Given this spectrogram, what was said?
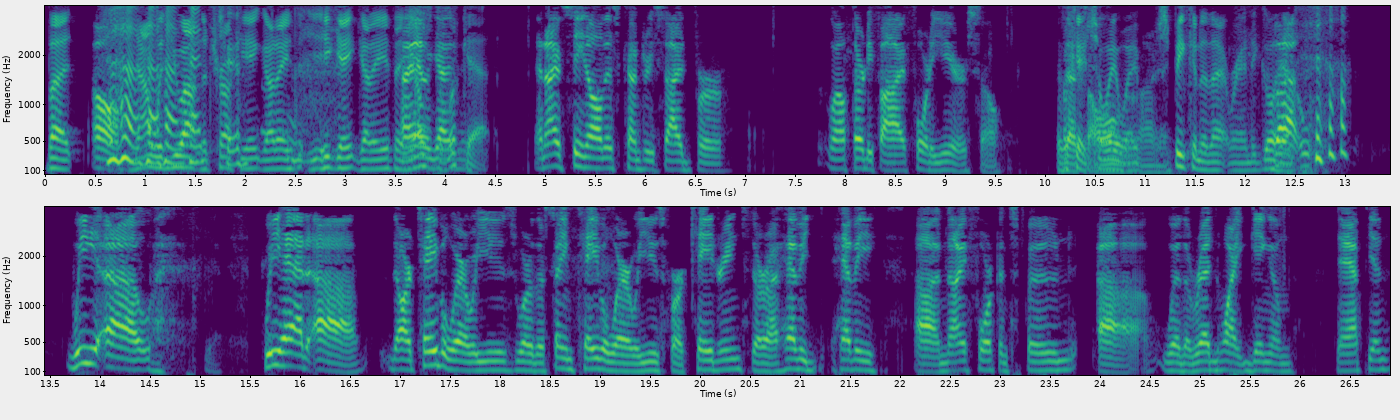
but Oh, now with you out in the truck, true. he ain't got anything. He ain't got anything I else haven't to look anything. at. and I've seen all this countryside for well 35, 40 years. So 'cause Okay, so anyway, over, I think. speaking of that, Randy, go ahead. but we uh we had uh our tableware we used were the same tableware we use for our caterings. They're a heavy heavy uh, knife, fork, and spoon uh, with a red and white gingham napkin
